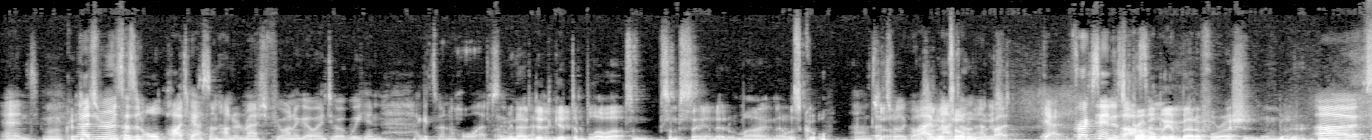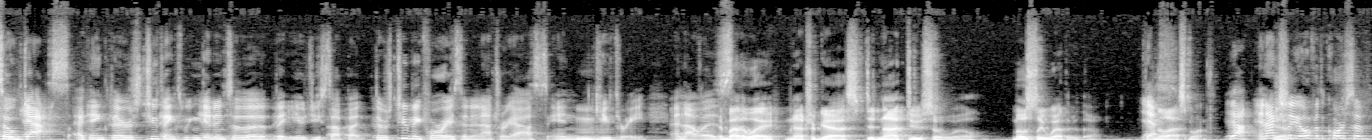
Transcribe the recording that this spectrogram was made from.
And Okay. Has an old podcast on hundred mesh. If you want to go into it, we can. I could spend a whole episode. I mean, I did get to blow up some some sand out of mine. That was cool. Oh, that's So, really cool. I have a not total done that, waste. but yeah, frac sand is awesome. Probably a metaphor. I should have known better. Uh, so gas, I think there's two things. We can get into the, the EOG stuff, but there's two big forays into natural gas in Q3, and that was Mm-hmm. and by the way, natural gas did not do so well. Mostly weather though. In the last month. yeah. And actually, over the course of,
